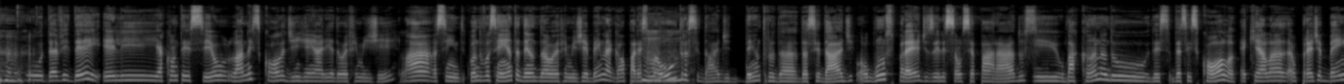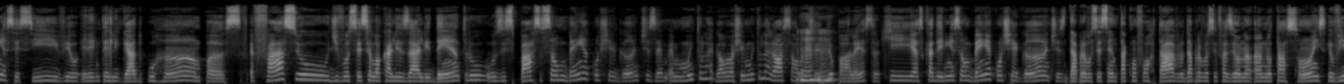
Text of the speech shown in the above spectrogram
o Dev Day, ele aconteceu lá na escola de engenharia da UFMG. Lá, assim, quando você entra dentro da UFMG, é bem legal, parece uma outra cidade dentro da, da cidade. Alguns prédios, eles são separados. E o bacana do, desse- dessa escola é que ela, o prédio é bem acessível, ele é interligado por rampas. É fácil de você se localizar ali dentro. Os espaços são bem aconchegantes. É, é muito legal. Eu achei muito legal essa aula que você deu palestra, que as cadeirinhas são bem aconchegantes, dá pra você sentar confortável, dá pra você fazer ano- anotações. Eu vi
